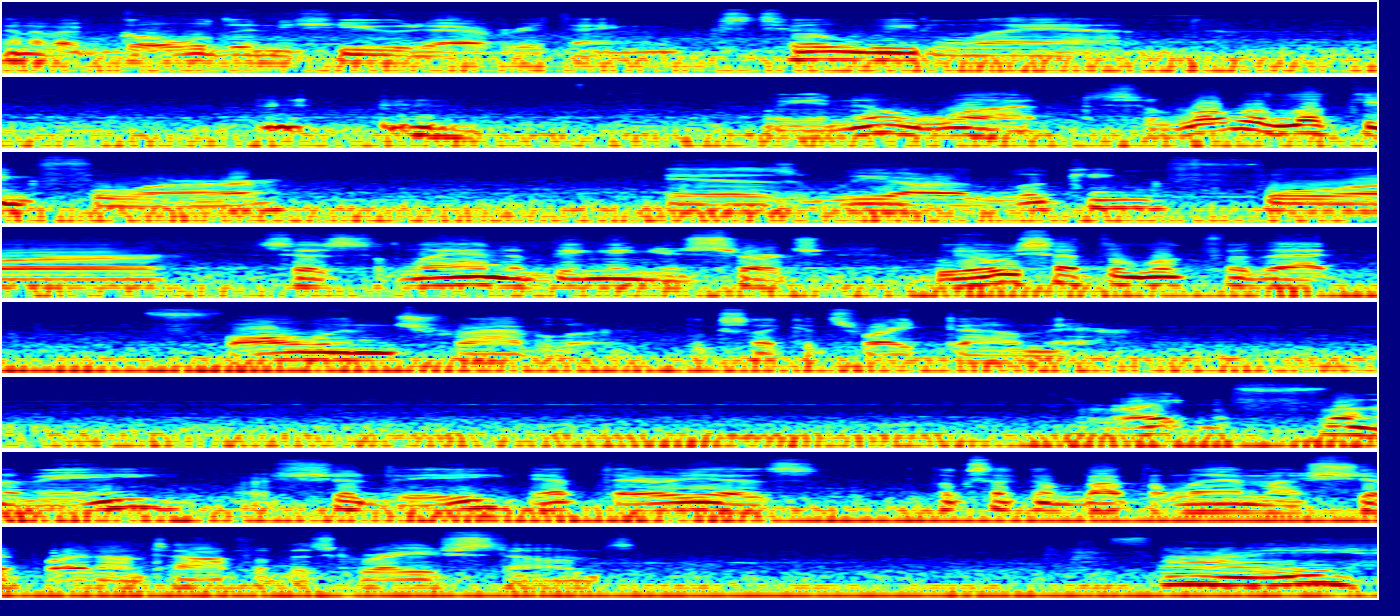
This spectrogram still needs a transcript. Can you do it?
Kind of a golden hue to everything, till we land. well, you know what? So what we're looking for is we are looking for, it says land and begin your search. We always have to look for that fallen traveler. Looks like it's right down there. It's right in front of me, or should be. Yep, there he is. Looks like I'm about to land my ship right on top of his gravestones. Sorry,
